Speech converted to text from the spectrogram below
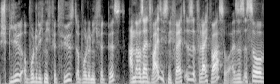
Spiel, obwohl du dich nicht fit fühlst, obwohl du nicht fit bist. Andererseits weiß ich es nicht. Vielleicht vielleicht war es so. Also es ist so,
